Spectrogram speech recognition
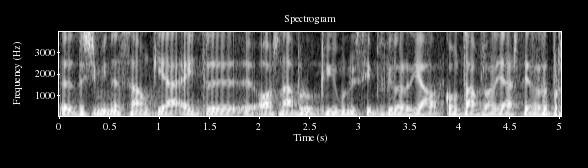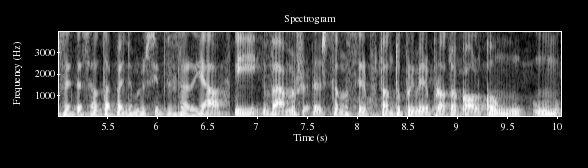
de disseminação que há entre eh, Osnabrück e o município de Vila Real. Contamos, aliás, ter representação também do município de Vila Real e vamos estabelecer, portanto, o primeiro protocolo com um,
